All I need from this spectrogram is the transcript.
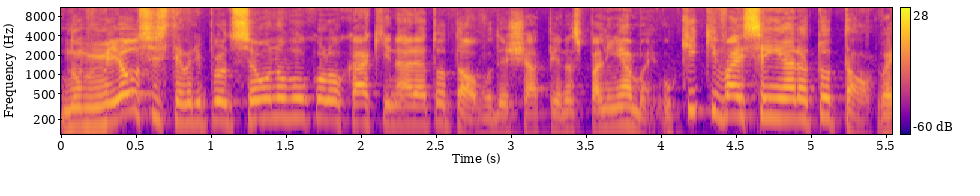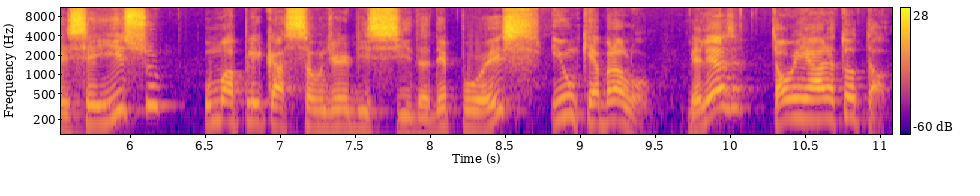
No meu sistema de produção eu não vou colocar aqui na área total, vou deixar apenas para linha mãe. O que, que vai ser em área total? Vai ser isso, uma aplicação de herbicida depois e um quebra-logo. Beleza? Então em área total.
